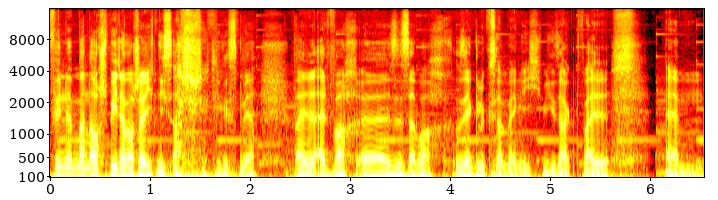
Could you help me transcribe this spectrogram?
findet man auch später wahrscheinlich nichts Anständiges mehr. Weil einfach, äh, es ist einfach sehr glücksabhängig, wie gesagt, weil, ähm,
